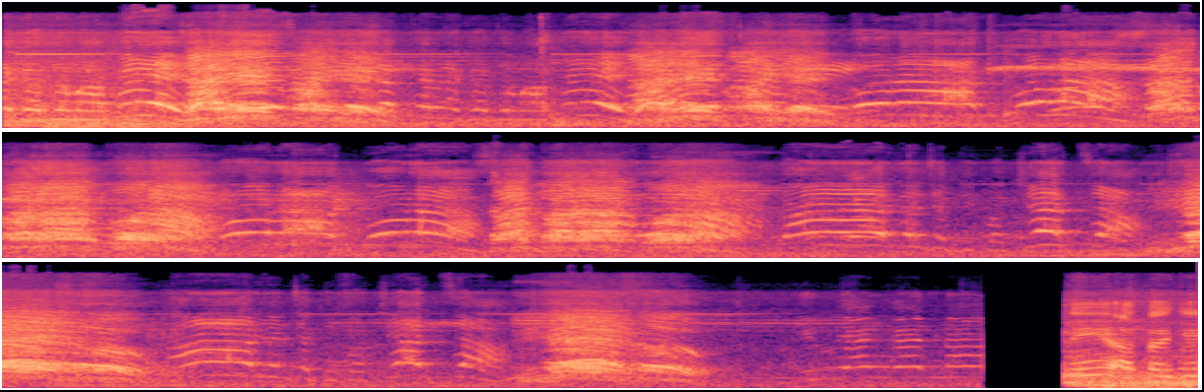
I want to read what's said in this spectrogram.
कर्जमाफी झालीच पाहिजे शेतकऱ्यांना कर्जमाफी झालीच पाहिजे कोरा कोरा सातबारा कोरा कोरा कोरा सातबारा कोरा तार जनशक्ती पक्षाचा तार जनशक्ती पक्षाचा दिव्यांगांना नाही आता जे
